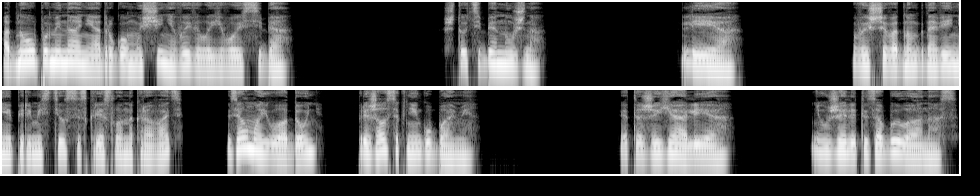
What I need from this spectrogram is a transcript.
Одно упоминание о другом мужчине вывело его из себя. «Что тебе нужно?» «Лия». Высший в одно мгновение переместился с кресла на кровать, взял мою ладонь, прижался к ней губами. «Это же я, Лия. Неужели ты забыла о нас?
